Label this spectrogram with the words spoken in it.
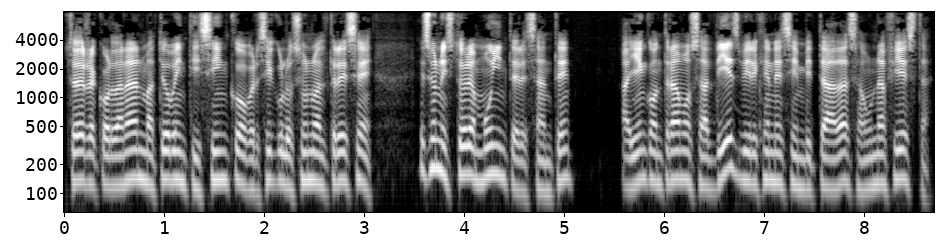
Ustedes recordarán Mateo 25, versículos 1 al 13, es una historia muy interesante. Ahí encontramos a diez vírgenes invitadas a una fiesta.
